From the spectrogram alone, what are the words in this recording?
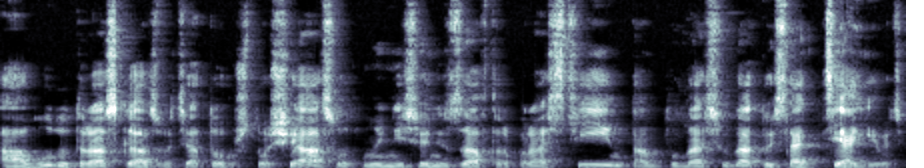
а будут рассказывать о том, что сейчас вот мы не сегодня, завтра простим, там туда-сюда, то есть оттягивать.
